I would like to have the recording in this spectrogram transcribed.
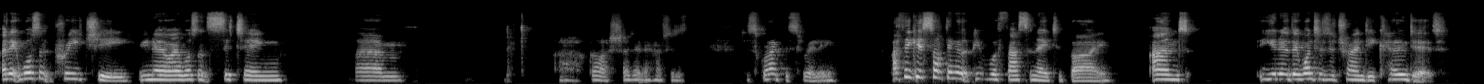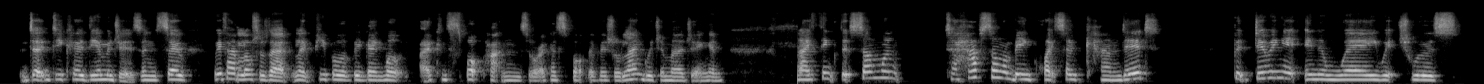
and it wasn't preachy you know i wasn't sitting um, oh gosh i don't know how to describe this really. I think it's something that people were fascinated by. And you know they wanted to try and decode it de- decode the images. And so we've had a lot of that like people have been going well i can spot patterns or i can spot the visual language emerging. And i think that someone to have someone being quite so candid but doing it in a way which was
